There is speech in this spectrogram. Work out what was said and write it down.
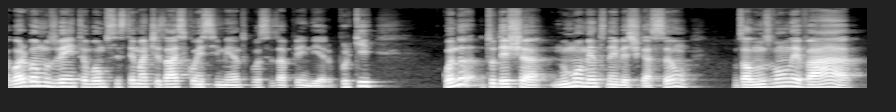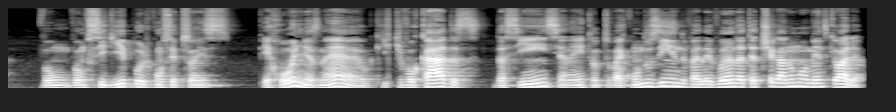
Agora vamos ver, então, vamos sistematizar esse conhecimento que vocês aprenderam. Porque quando tu deixa no momento da investigação, os alunos vão levar, vão, vão seguir por concepções errôneas, né, equivocadas da ciência, né? Então tu vai conduzindo, vai levando até tu chegar num momento que, olha,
